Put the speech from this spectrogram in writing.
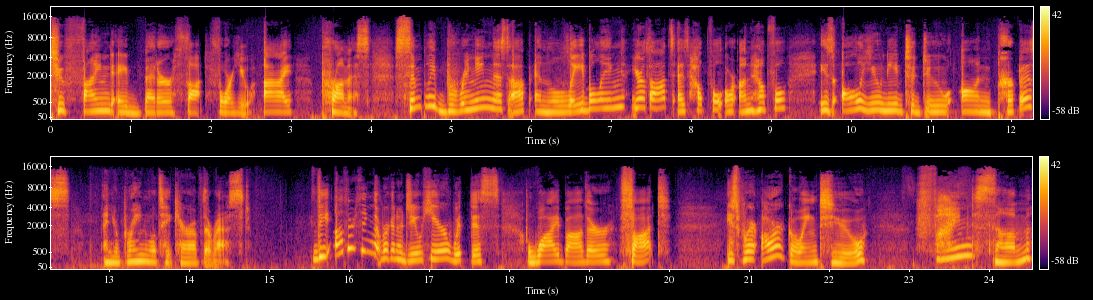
to find a better thought for you. I promise. Simply bringing this up and labeling your thoughts as helpful or unhelpful is all you need to do on purpose, and your brain will take care of the rest. The other thing that we're going to do here with this why bother thought is we are going to find some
